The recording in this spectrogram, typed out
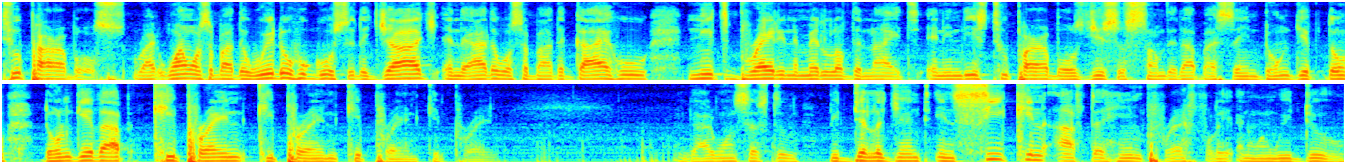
two parables, right? One was about the widow who goes to the judge, and the other was about the guy who needs bread in the middle of the night. And in these two parables, Jesus summed it up by saying, "Don't give, don't, don't give up. Keep praying, keep praying, keep praying, keep praying." And God wants us to be diligent in seeking after Him prayerfully, and when we do,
